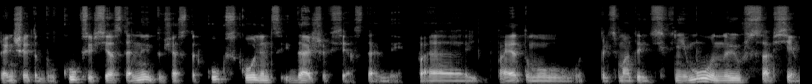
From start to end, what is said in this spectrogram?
раньше это был Кукс и все остальные, то сейчас это Кукс, Коллинс и дальше все остальные. Поэтому присмотритесь к нему, ну и уж совсем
